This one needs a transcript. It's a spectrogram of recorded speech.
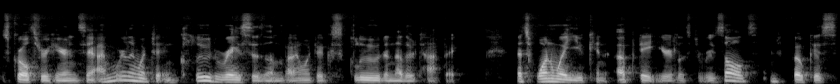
scroll through here and say, I really want to include racism, but I want to exclude another topic. That's one way you can update your list of results and focus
